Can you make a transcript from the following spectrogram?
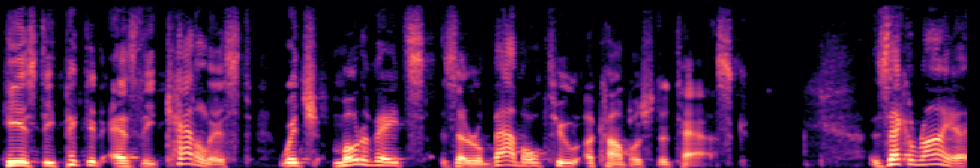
He is depicted as the catalyst which motivates Zerubbabel to accomplish the task. Zechariah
